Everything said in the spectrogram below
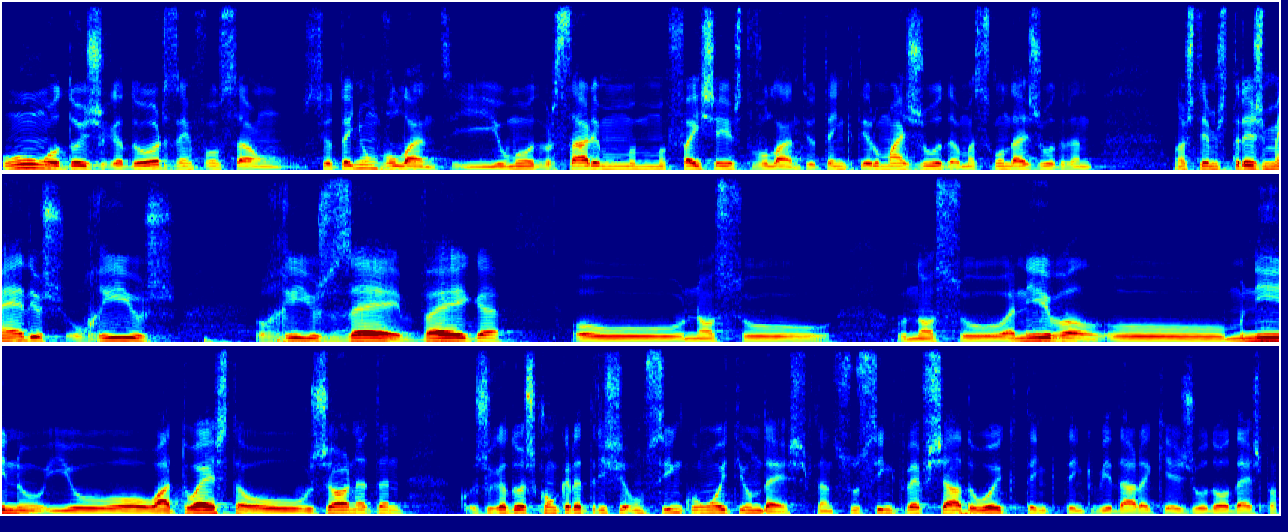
um ou dois jogadores em função. Se eu tenho um volante e o meu adversário me, fecha este volante, eu tenho que ter uma ajuda, uma segunda ajuda. Portanto, nós temos três médios: o Rios, o Rios Zé Veiga, ou o nosso o nosso Aníbal, o Menino e o, o Atuesta ou o Jonathan jogadores com características, um 5, um 8 e um 10. Portanto, se o 5 estiver fechado, o 8 tem que, tem que vir dar aqui ajuda ao 10 para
